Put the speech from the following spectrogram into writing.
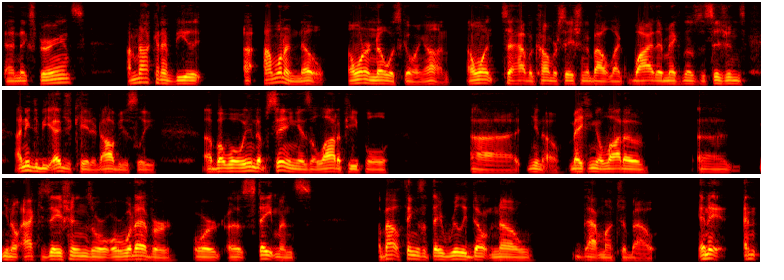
and experience, I'm not going to be. I, I want to know. I want to know what's going on. I want to have a conversation about like why they're making those decisions. I need to be educated, obviously. Uh, but what we end up seeing is a lot of people, uh, you know, making a lot of uh, you know, accusations or, or whatever, or uh, statements about things that they really don't know that much about. And it, and,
